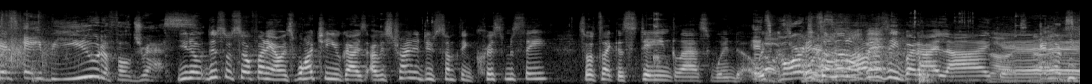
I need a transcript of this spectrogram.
is a beautiful dress. You know, this was so funny. I was watching you guys. I was trying to do something Christmassy, so it's like a stained glass window. It's oh, It's- gorgeous. It's a I little busy, but I like No, it. not. it looks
